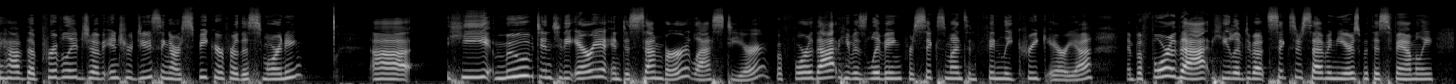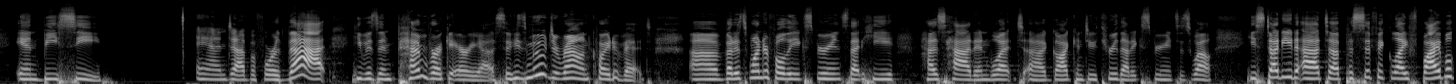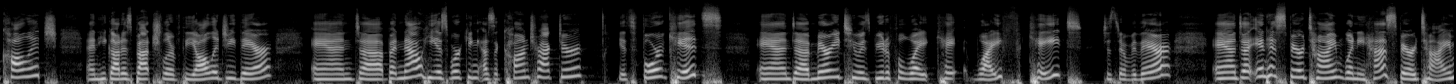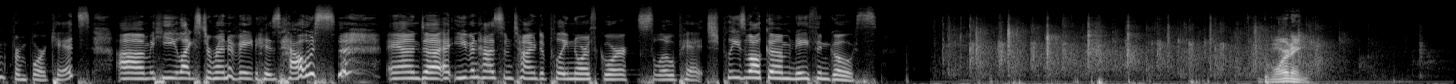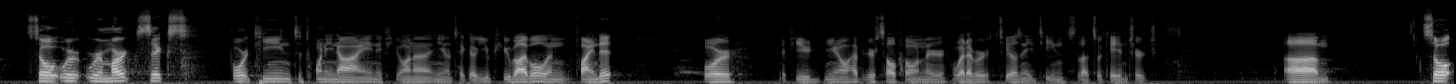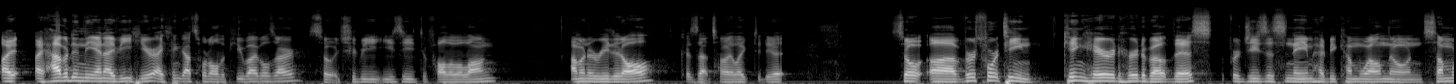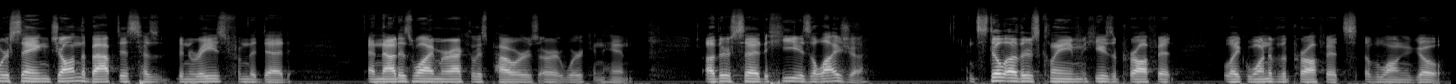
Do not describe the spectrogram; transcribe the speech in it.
I have the privilege of introducing our speaker for this morning. Uh, he moved into the area in December last year. Before that, he was living for six months in Findlay Creek area. And before that, he lived about six or seven years with his family in BC. And uh, before that, he was in Pembroke area. So he's moved around quite a bit. Uh, but it's wonderful the experience that he has had and what uh, God can do through that experience as well. He studied at uh, Pacific Life Bible College and he got his Bachelor of Theology there. And, uh, but now he is working as a contractor. He has four kids and uh, married to his beautiful white wife, Kate just over there. And uh, in his spare time, when he has spare time from four kids, um, he likes to renovate his house and uh, even has some time to play North Gower slow pitch. Please welcome Nathan Gose. Good morning. So we're, we're Mark 6, 14 to 29, if you want to you know, take out your Pew Bible and find it. Or if you you know have your cell phone or whatever, it's 2018, so that's okay in church. Um, so I, I have it in the NIV here. I think that's what all the Pew Bibles are, so it should be easy to follow along. I'm going to read it all because that's how I like to do it. So, uh, verse 14 King Herod heard about this, for Jesus' name had become well known. Some were saying, John the Baptist has been raised from the dead, and that is why miraculous powers are at work in him. Others said, He is Elijah. And still others claim he is a prophet like one of the prophets of long ago.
